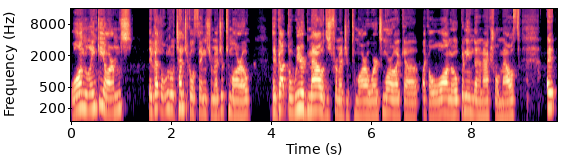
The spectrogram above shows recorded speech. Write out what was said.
long lanky arms. They've got the little tentacle things from Edge of Tomorrow. They've got the weird mouths from Edge of Tomorrow, where it's more like a like a long opening than an actual mouth. It,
